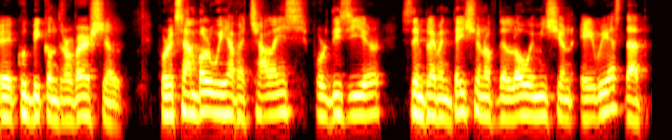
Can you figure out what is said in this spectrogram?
uh, could be controversial. For example, we have a challenge for this year. It's the implementation of the low emission areas that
